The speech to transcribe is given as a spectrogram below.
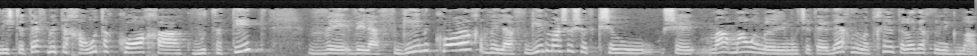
להשתתף בתחרות הכוח הקבוצתית ו- ולהפגין כוח ולהפגין משהו שכשהוא, שמה, מה אומרים על אלימות? שאתה יודע איך זה מתחיל, אתה לא יודע איך זה נגמר,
